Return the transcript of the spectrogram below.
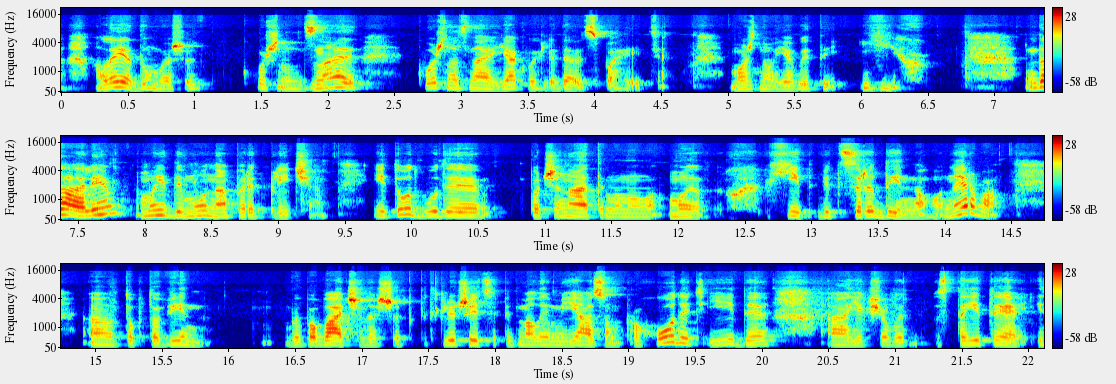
але я думаю, що кожен знає, кожна знає, як виглядають спагетті. Можна уявити їх. Далі ми йдемо на передпліччя. І тут буде починатимемо ми хід від серединного нерва, е, тобто він. Ви побачили, що підключиться під малим м'язом, проходить і йде, е, якщо ви стоїте і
